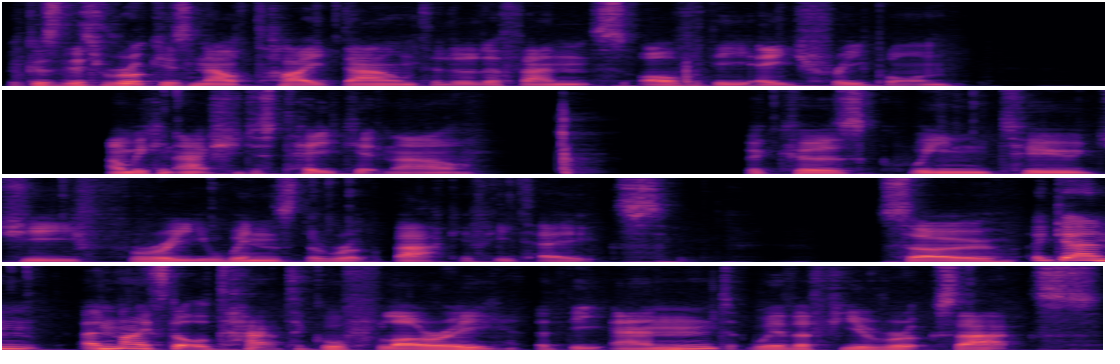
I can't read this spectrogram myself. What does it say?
because this rook is now tied down to the defense of the h3 pawn. And we can actually just take it now. Because queen to g3 wins the rook back if he takes. So, again, a nice little tactical flurry at the end with a few rook sacks.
